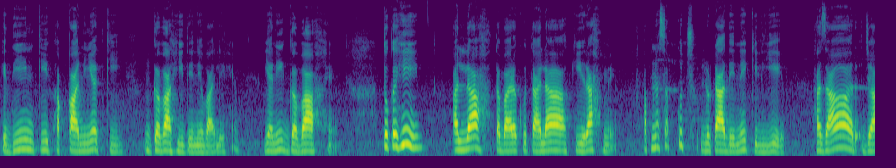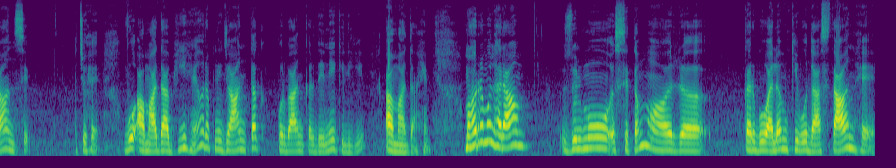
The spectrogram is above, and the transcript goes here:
کے دین کی حقانیت کی گواہی دینے والے ہیں یعنی گواہ ہیں۔ تو کہیں اللہ تبارک و تعالیٰ کی راہ میں اپنا سب کچھ لٹا دینے کے لیے ہزار جان سے جو ہے وہ آمادہ بھی ہیں اور اپنی جان تک قربان کر دینے کے لیے آمادہ ہیں۔ محرم الحرام ظلم و ستم اور کرب و علم کی وہ داستان ہے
